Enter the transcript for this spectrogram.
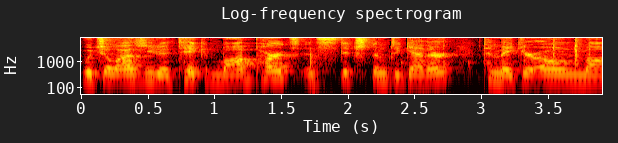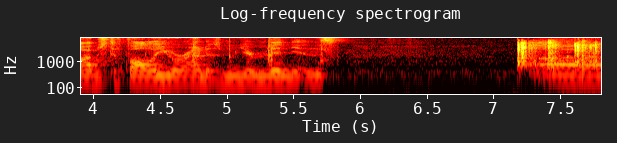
which allows you to take mob parts and stitch them together to make your own mobs to follow you around as your minions. Uh,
